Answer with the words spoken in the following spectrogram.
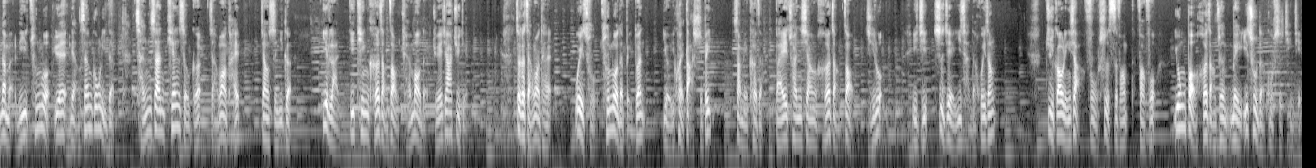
那么离村落约两三公里的城山天守阁展望台，将是一个一览一听合掌造全貌的绝佳据点。这个展望台位处村落的北端，有一块大石碑，上面刻着“白川乡合掌造集落”以及世界遗产的徽章。居高临下俯视四方，仿佛。拥抱合掌村每一处的故事情节，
